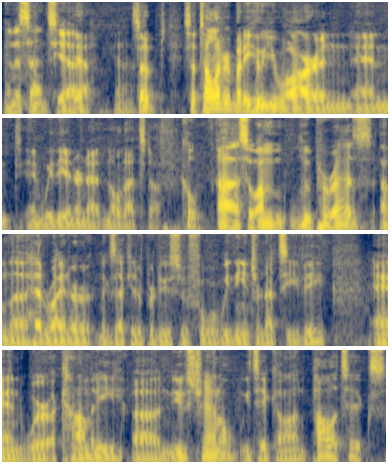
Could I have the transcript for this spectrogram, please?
In a sense, yeah. Yeah. Yeah. So so tell everybody who you are and and and we the internet and all that stuff. Cool. Uh, so I'm Lou Perez. I'm the head writer and executive producer for We the Internet TV, and we're a comedy uh, news channel. We take on politics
